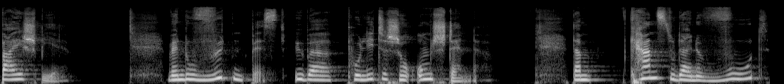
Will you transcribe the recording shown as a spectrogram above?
Beispiel. Wenn du wütend bist über politische Umstände, dann kannst du deine Wut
